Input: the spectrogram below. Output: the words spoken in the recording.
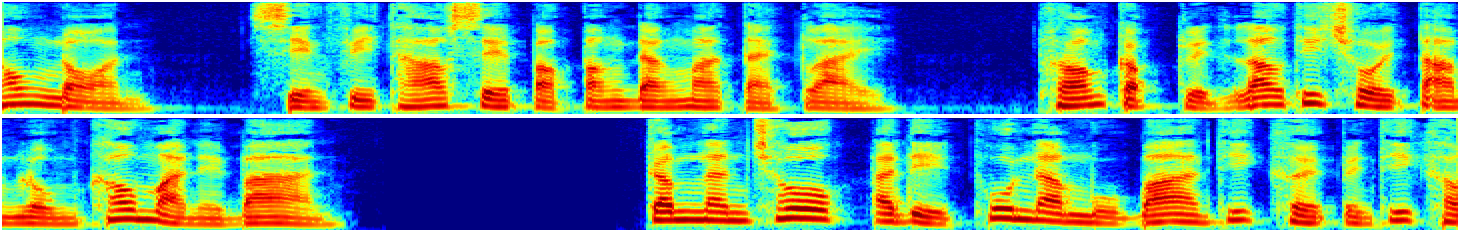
ห้องนอน เสียงฝีเท้าเซปับปังดังมาแต่ไกล พร้อมกับกลิ่นเหล้าที่โชยตามลมเข้ามาในบ้าน กำนันโชค อดีตผู้นำหมู่บ้านที่เคยเป็นที่เคา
